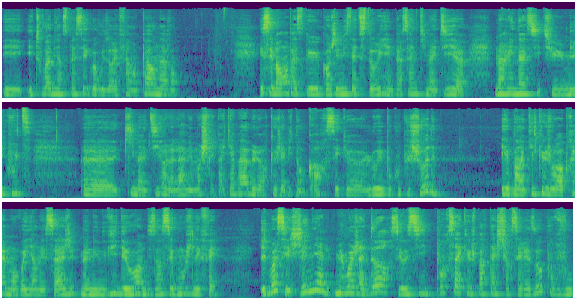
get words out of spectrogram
et, tout va bien se passer, quoi. Vous aurez fait un pas en avant. Et c'est marrant parce que quand j'ai mis cette story, il y a une personne qui m'a dit euh, Marina, si tu m'écoutes, euh, qui m'a dit oh là là mais moi je serais pas capable alors que j'habite en Corse c'est que l'eau est beaucoup plus chaude. Et ben quelques jours après elle m'a envoyé un message même une vidéo en me disant c'est bon je l'ai fait. Et moi c'est génial. Mais moi j'adore. C'est aussi pour ça que je partage sur ces réseaux pour vous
